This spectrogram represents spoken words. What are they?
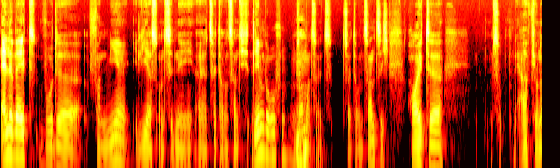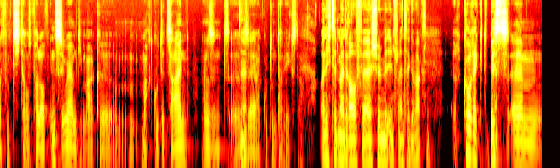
Elevate wurde von mir, Elias und Sydney äh, 2020 ins Leben berufen, im mhm. Sommer 2020. Heute so ja, 450.000 Follower auf Instagram. Die Marke macht gute Zahlen, ne, sind äh, ja. sehr gut unterwegs da. Und ich tippe mal drauf, äh, schön mit Influencer gewachsen. Korrekt, bis ja. ähm,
